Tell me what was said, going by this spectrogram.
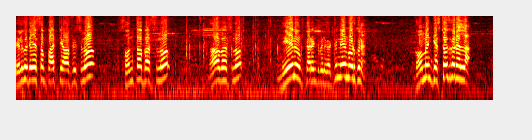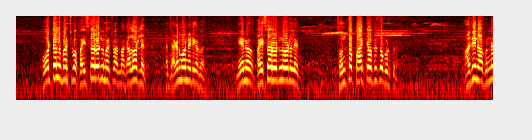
తెలుగుదేశం పార్టీ ఆఫీసులో సొంత బస్సులో నా బస్సులో నేను కరెంటు బిల్ కట్టు నేను పడుకున్నా గవర్నమెంట్ గెస్ట్ హౌస్ కూడా వెళ్ళా. హోటల్ మర్చిపో ఫైవ్ స్టార్ హోటల్ మర్చిపోదు మాకు అలవాట్లేదు. అది జగన్మోహన్ రెడ్డి గారు మాది. నేను ఫైవ్ స్టార్ హోటల్లో కూడా లేదు. సొంత పార్టీ ఆఫీస్లో పడుకున్నా. అది నాకున్న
